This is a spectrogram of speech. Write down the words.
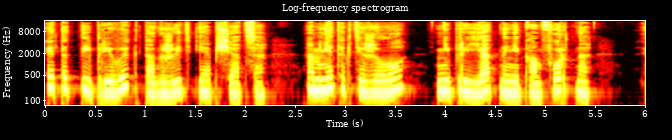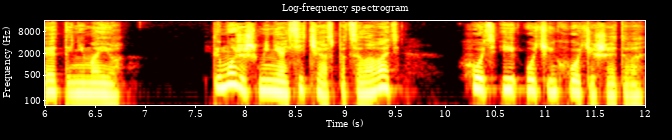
это ты привык так жить и общаться, а мне так тяжело, неприятно, некомфортно. это не мое. Ты можешь меня сейчас поцеловать, хоть и очень хочешь этого?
